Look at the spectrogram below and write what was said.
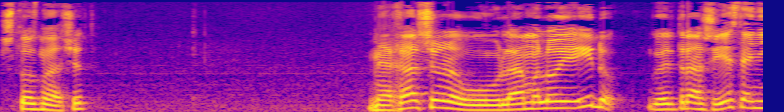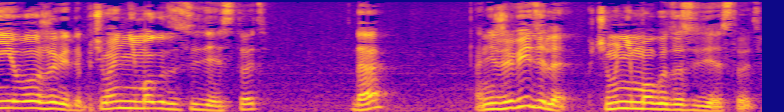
Что значит? Мяхаширау ламало яиду. Говорит Раши, если они его уже видели, почему они не могут засвидетельствовать? Да? Они же видели, почему не могут засвидетельствовать?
